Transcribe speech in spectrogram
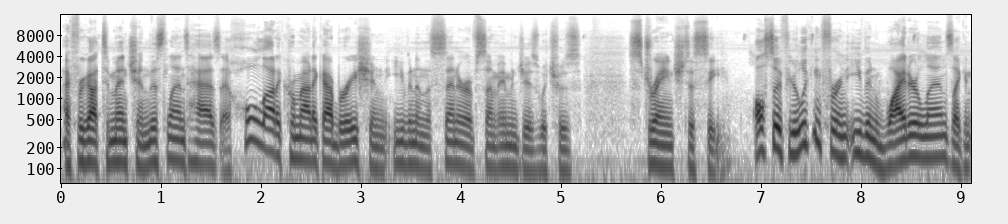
I forgot to mention. This lens has a whole lot of chromatic aberration even in the center of some images, which was strange to see. Also, if you're looking for an even wider lens, like an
